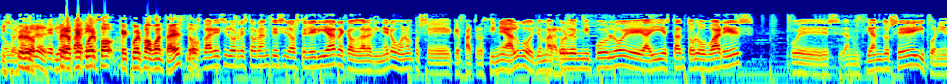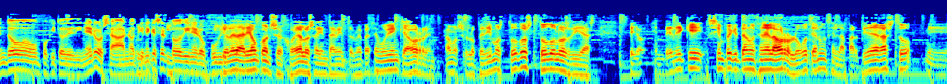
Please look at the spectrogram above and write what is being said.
Y sobre pero, que pero los ¿qué, cuerpo, ¿qué cuerpo aguanta esto? Los bares y los restaurantes y la hostelería recaudará dinero, bueno, pues eh, que patrocine algo. Yo me Claro. acuerdo en mi pueblo, eh, ahí están todos los bares, pues anunciándose y poniendo un poquito de dinero. O sea, no Y- tiene que ser y- todo dinero público. yo le daría un consejo eh, a los ayuntamientos. Me parece muy bien que ahorren. Vamos, se lo pedimos todos, todos los días. Pero en vez de que siempre que te anuncien el ahorro, luego te anuncien la partida de gasto, eh,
